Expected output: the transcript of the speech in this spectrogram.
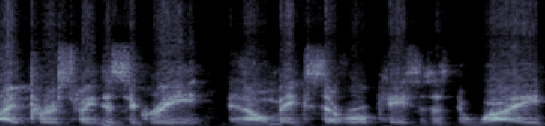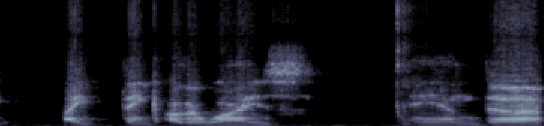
I personally disagree, and I'll make several cases as to why I think otherwise. And uh,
